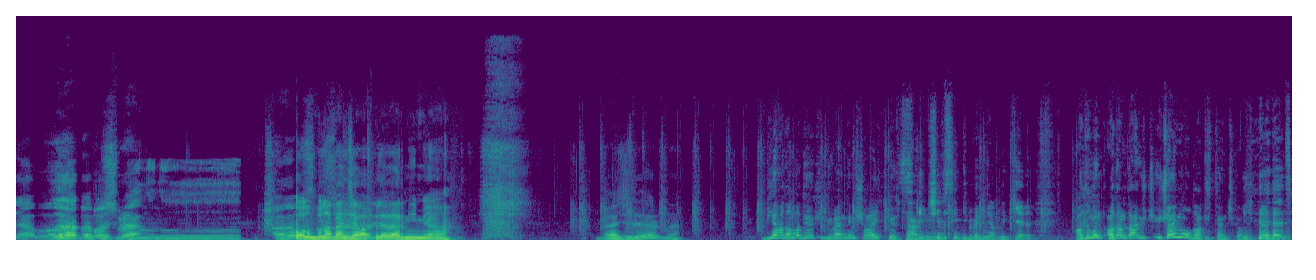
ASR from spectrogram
Ya o kadar atma boş bırak. Adam Oğlum buna ben sponsor cevap bile ya. vermeyeyim ya. Bence de verme. Bir adama diyor ki güvendiğim şahit Sen gösterdim. diyor. kimsin güveniyorum bir kere. Adamın adam daha 3 ay mı oldu hapisten çıkalı? evet.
